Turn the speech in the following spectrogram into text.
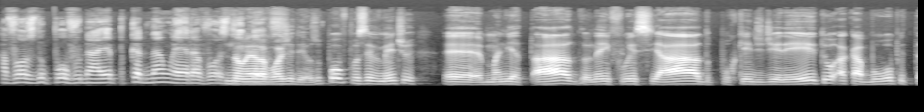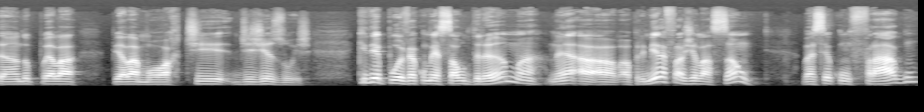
A voz do povo na época não era a voz não de Deus. Não era a voz de Deus. O povo possivelmente é, manietado, né, influenciado por quem de direito, acabou optando pela, pela morte de Jesus. Que depois vai começar o drama, né, a, a primeira flagelação vai ser com frago,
